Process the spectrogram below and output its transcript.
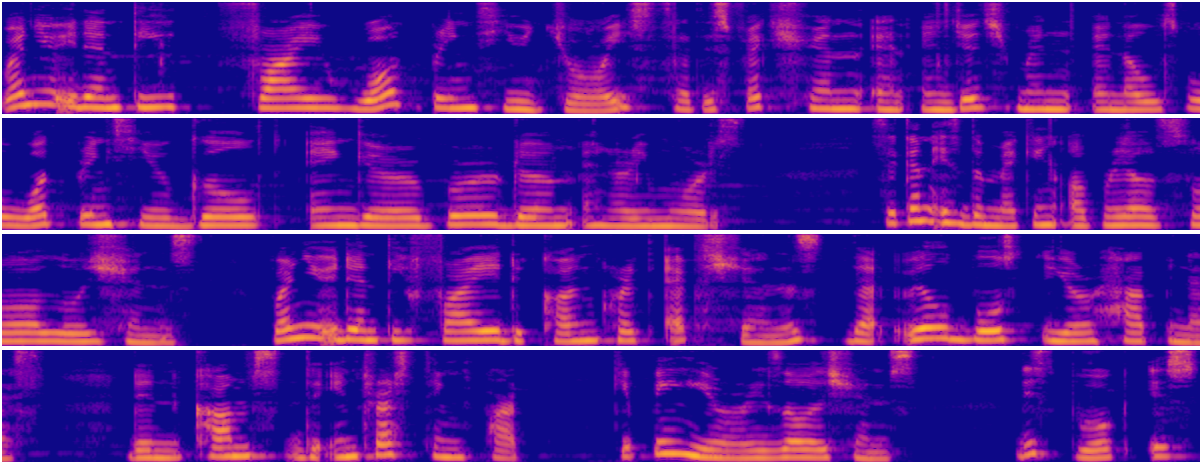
When you identify what brings you joy, satisfaction, and engagement, and also what brings you guilt, anger, boredom, and remorse. Second is the making of real solutions. When you identify the concrete actions that will boost your happiness, then comes the interesting part keeping your resolutions. This book is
